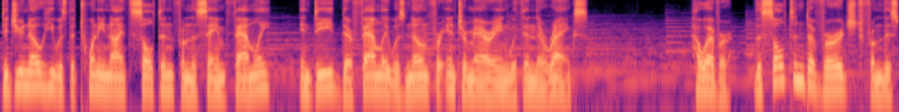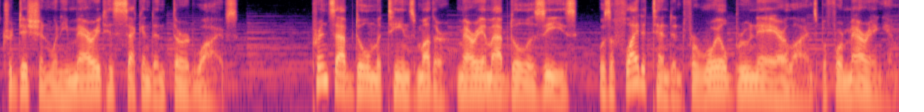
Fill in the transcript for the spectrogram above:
Did you know he was the 29th Sultan from the same family? Indeed, their family was known for intermarrying within their ranks. However, the Sultan diverged from this tradition when he married his second and third wives. Prince Abdul Mateen's mother, Mariam Abdul Aziz, was a flight attendant for Royal Brunei Airlines before marrying him.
